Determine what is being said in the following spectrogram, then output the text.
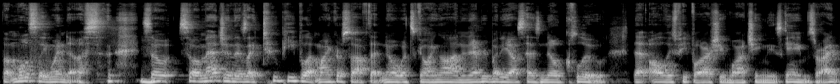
But mostly Windows. Mm-hmm. so so imagine there's like two people at Microsoft that know what's going on and everybody else has no clue that all these people are actually watching these games, right?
